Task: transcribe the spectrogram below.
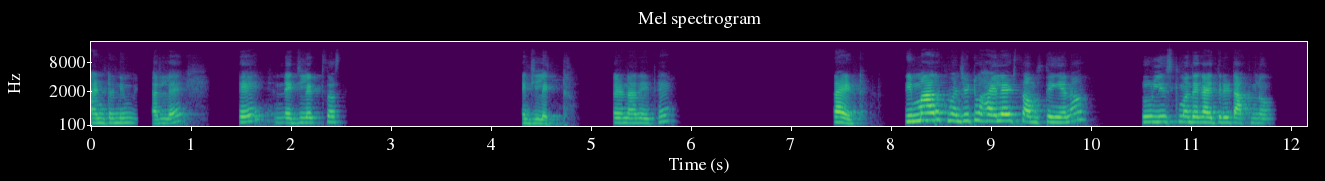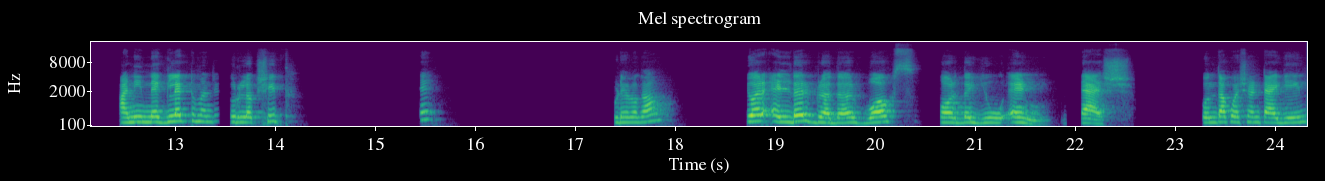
अँटोनिम विचारलंय. हे नेग्लेक्टच नेग्लेक्ट करणार आहे इथे. राईट रिमार्क म्हणजे टू हायलाइट समथिंग आहे ना? टू लिस्टमध्ये काहीतरी टाकणं. आणि नेग्लेक्ट म्हणजे दुर्लक्षित. पुढे बघा. Your elder brother works for the U N dash कोणता क्वेश्चन टॅग येईल?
